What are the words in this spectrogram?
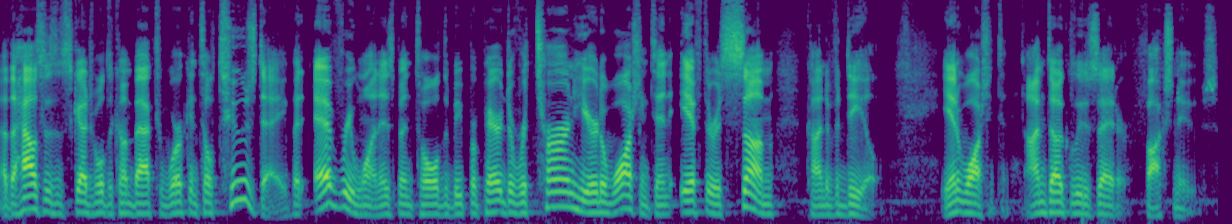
Now, the House isn't scheduled to come back to work until Tuesday, but everyone has been told to be prepared to return here to Washington if there is some kind of a deal. In Washington, I'm Doug Luzader, Fox News.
